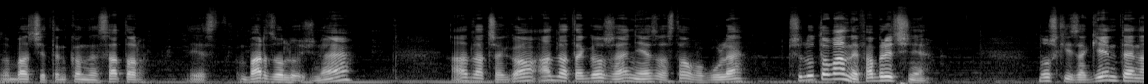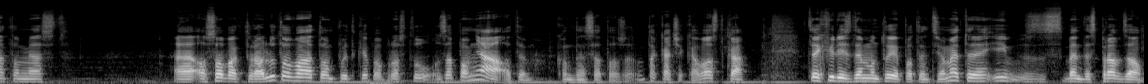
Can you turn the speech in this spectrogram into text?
Zobaczcie, ten kondensator jest bardzo luźny. A dlaczego? A dlatego, że nie został w ogóle przylutowany fabrycznie. Nóżki zagięte, natomiast e, osoba, która lutowała tą płytkę, po prostu zapomniała o tym kondensatorze. No, taka ciekawostka. W tej chwili zdemontuję potencjometry i będę sprawdzał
